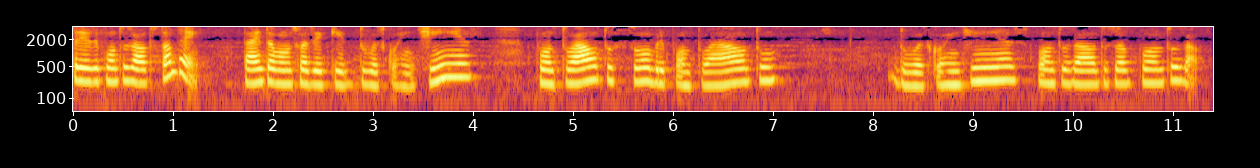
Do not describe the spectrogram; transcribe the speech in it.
13 pontos altos também, tá? Então, vamos fazer aqui duas correntinhas, ponto alto sobre ponto alto, duas correntinhas, pontos altos sobre pontos altos.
